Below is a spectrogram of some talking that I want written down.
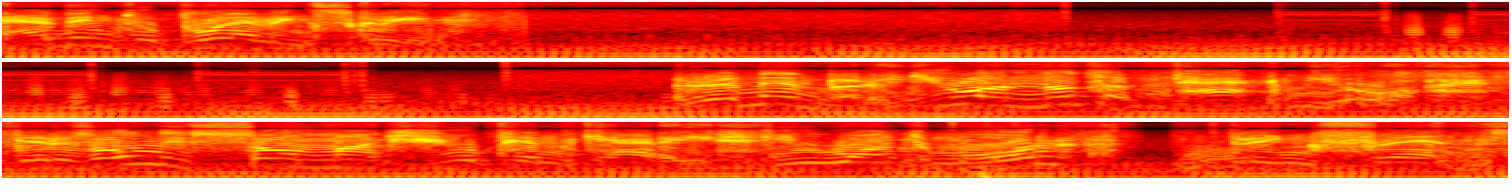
Adding to planning screen. Remember, you are not a pack mule. There is only so much you can carry. You want more? Bring friends.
